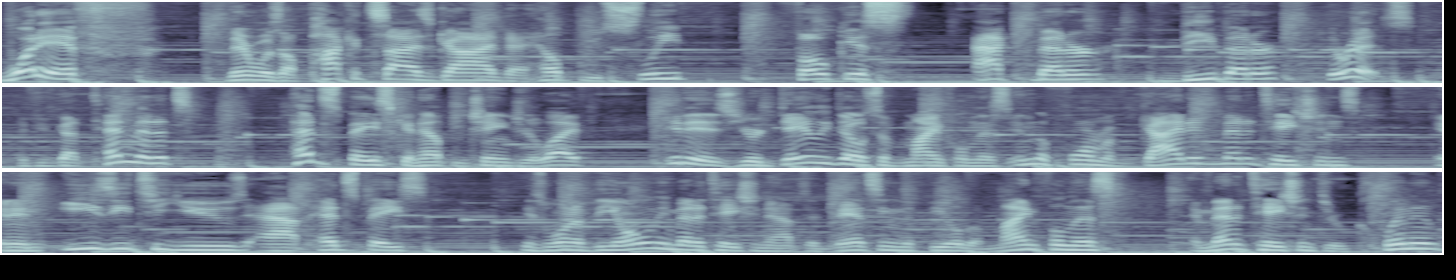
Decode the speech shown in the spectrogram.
What if there was a pocket sized guy that helped you sleep, focus, act better, be better? There is. If you've got 10 minutes, Headspace can help you change your life. It is your daily dose of mindfulness in the form of guided meditations in an easy to use app. Headspace is one of the only meditation apps advancing the field of mindfulness and meditation through clini-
